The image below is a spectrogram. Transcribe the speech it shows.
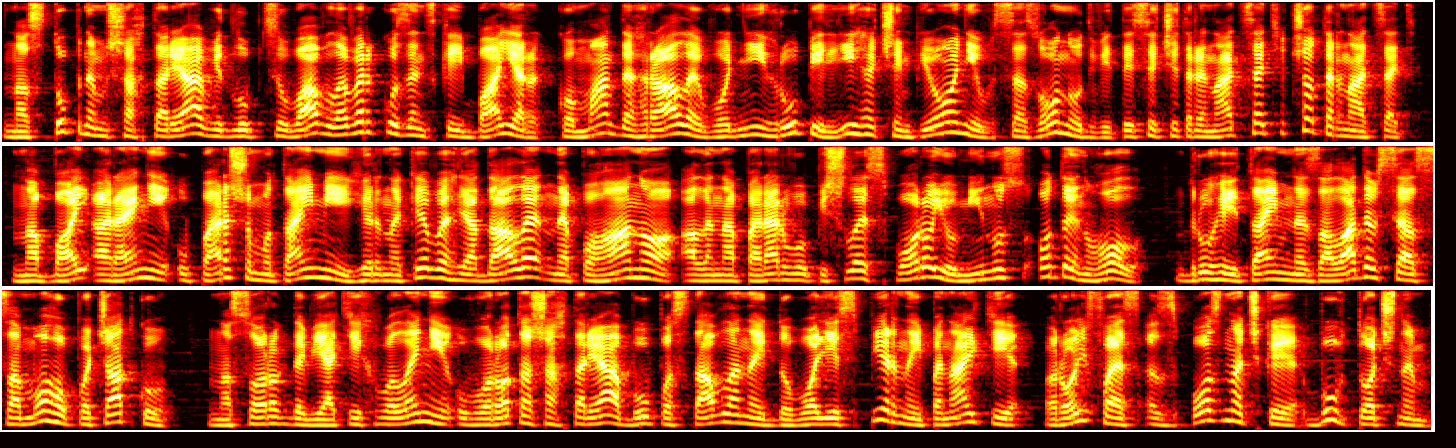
Наступним Шахтаря відлупцював Леверкузенський Байер. Команди грали в одній групі Ліги Чемпіонів сезону 2013-14. На Бай Арені у першому таймі гірники виглядали непогано, але на перерву пішли спорою мінус один гол. Другий тайм не заладився з самого початку. На 49-й хвилині у ворота Шахтаря був поставлений доволі спірний пенальті. Рольфес з позначки був точним.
